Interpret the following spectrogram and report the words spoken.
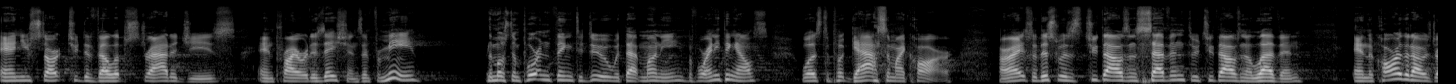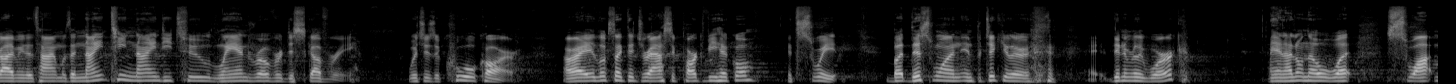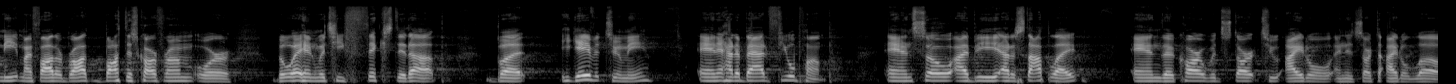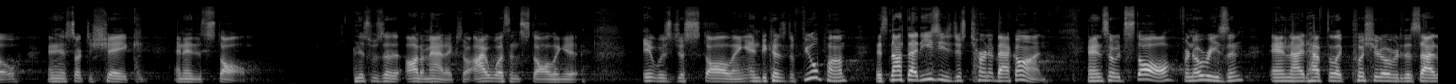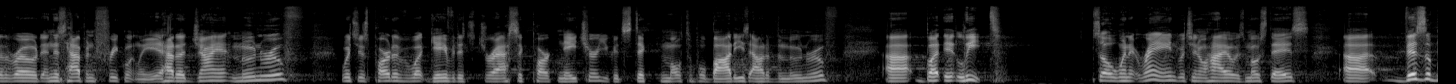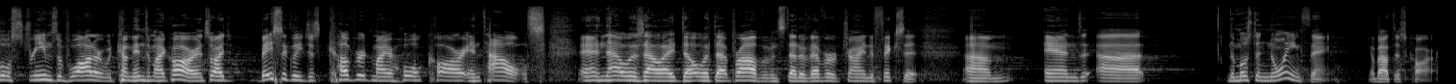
And you start to develop strategies and prioritizations. And for me, the most important thing to do with that money before anything else was to put gas in my car. All right, so this was 2007 through 2011. And the car that I was driving at the time was a 1992 Land Rover Discovery, which is a cool car. All right, it looks like the Jurassic Park vehicle. It's sweet. But this one in particular didn't really work. And I don't know what swap meet my father brought, bought this car from or the way in which he fixed it up, but he gave it to me. and it had a bad fuel pump. And so I'd be at a stoplight, and the car would start to idle, and it'd start to idle low, and it'd start to shake, and it'd stall. And this was an automatic, so I wasn't stalling it. It was just stalling. And because the fuel pump, it's not that easy to just turn it back on. And so it'd stall for no reason, and I'd have to like push it over to the side of the road, and this happened frequently. It had a giant moonroof, which is part of what gave it its Jurassic Park nature. You could stick multiple bodies out of the moonroof, uh, but it leaked. So when it rained, which in Ohio is most days, uh, visible streams of water would come into my car, and so I basically just covered my whole car in towels, and that was how I dealt with that problem instead of ever trying to fix it. Um, and uh, the most annoying thing about this car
